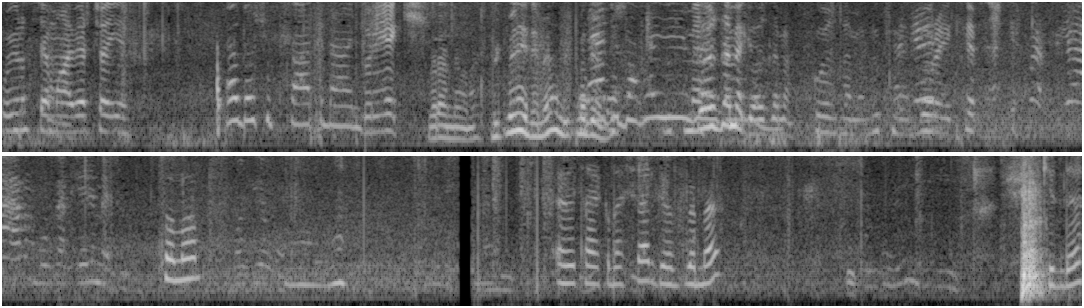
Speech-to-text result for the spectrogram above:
Buyurun semaver çayı. Ya da şu saatin aynı. Börek, Ver anne bana. Bükme neydi mi? Bükme diyoruz biz. İyi. Gözleme gözleme. gözleme, bükme, börek hepsi işte. Tamam. Evet arkadaşlar gözleme. Şu şekilde.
